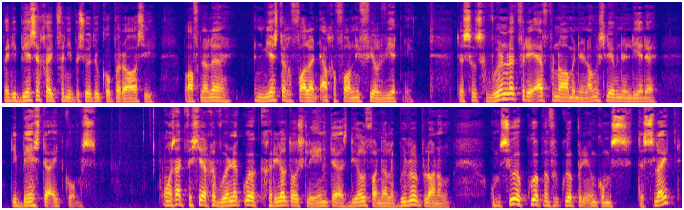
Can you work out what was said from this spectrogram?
by die besigheid van die beslote koöperasie waarvan hulle in meeste gevalle in elk geval nie veel weet nie. Dis is gewoonlik vir die erfgename en die langslewende lede die beste uitkoms. Ons adviseer gewoonlik ook gereeld ons kliënte as deel van hulle boedelbeplanning om so 'n koop en verkoop in inkomste te sluit.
